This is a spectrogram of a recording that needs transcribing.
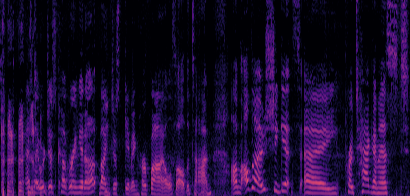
and they were just covering it up by just giving her files all the time. Um, although she gets a protagonist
